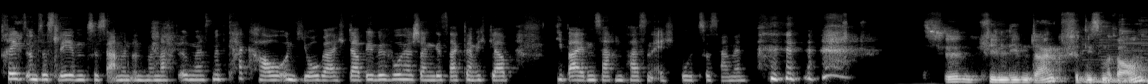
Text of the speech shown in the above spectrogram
trägt uns das Leben zusammen und man macht irgendwas mit Kakao und Yoga. Ich glaube, wie wir vorher schon gesagt haben, ich glaube, die beiden Sachen passen echt gut zusammen. Schön, vielen lieben Dank für diesen Raum.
